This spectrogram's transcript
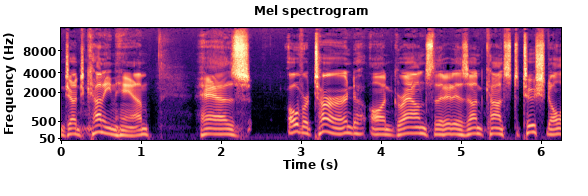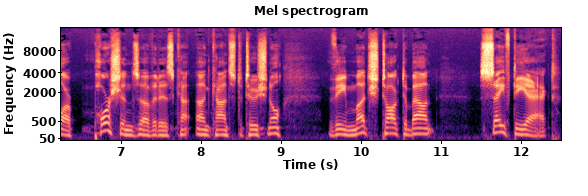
Judge Cunningham, has overturned on grounds that it is unconstitutional or portions of it is unconstitutional the much talked about Safety Act.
